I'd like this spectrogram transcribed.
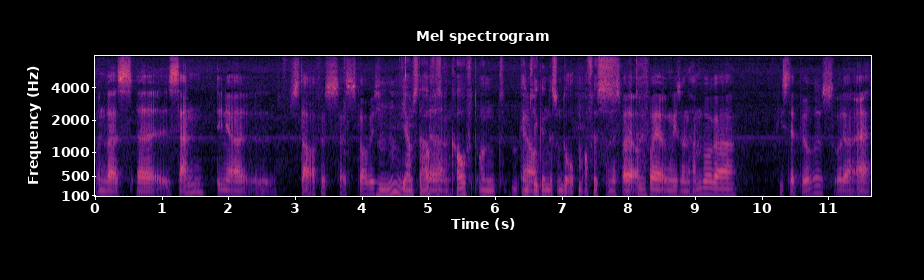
Und was äh, Sun, den ja äh, Star Office heißt es, glaube ich. Mhm, die haben Star Office äh, gekauft und genau. entwickeln das unter Open Office. Und das war ja auch vorher irgendwie so ein Hamburger, hieß der Börres oder, ah,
